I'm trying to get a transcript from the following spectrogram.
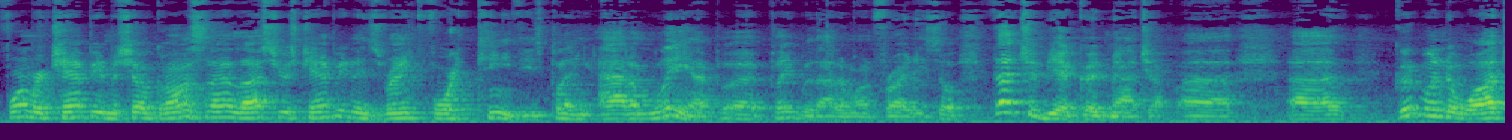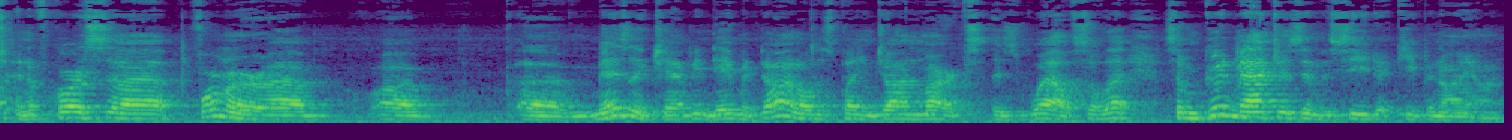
Uh, Former champion Michel Gonsalves, last year's champion, is ranked 14th. He's playing Adam Lee. I, I played with Adam on Friday, so that should be a good matchup. Uh, uh, good one to watch, and of course, uh, former um, uh, uh, men's league champion Dave McDonald is playing John Marks as well. So that, some good matches in the C to keep an eye on.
